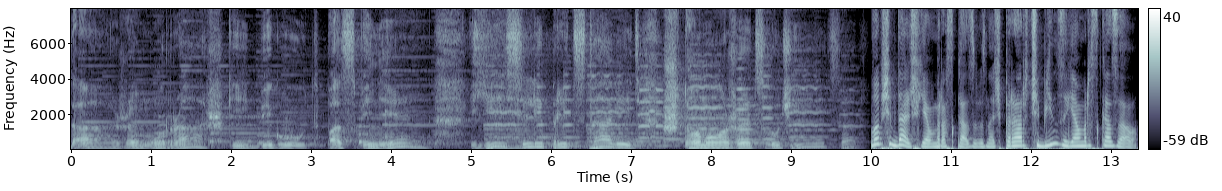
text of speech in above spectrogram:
Даже мурашки бегут по спине Если представить, что может случиться В общем, дальше я вам рассказываю. Значит, про Арчи Бинза я вам рассказала.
